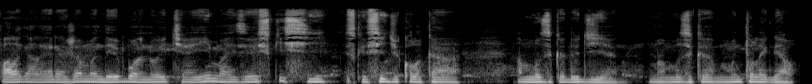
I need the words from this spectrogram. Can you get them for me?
Fala galera, já mandei boa noite aí, mas eu esqueci, esqueci de colocar a música do dia, uma música muito legal.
